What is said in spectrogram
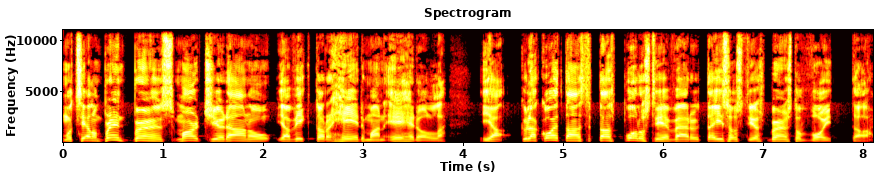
mutta siellä on Brent Burns, Mark Giordano ja Victor Hedman ehdolla. Ja kyllä koetaan sitten taas puolustien vääryyttä isosti, jos Burnston voittaa.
